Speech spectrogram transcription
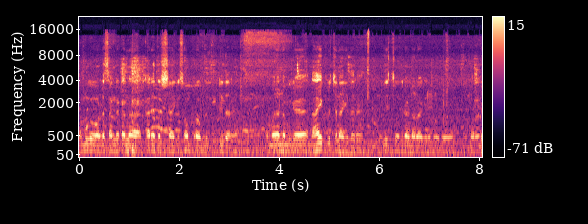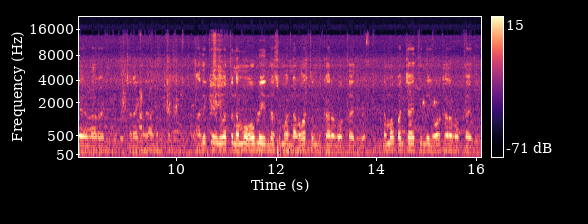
ನಮಗೂ ಒಳ್ಳೆ ಸಂಘಟನಾ ಕಾರ್ಯದರ್ಶಿಯಾಗಿ ಸೋಮಪುರ ಒಬ್ಬಳು ಕೊಟ್ಟಿದ್ದಾರೆ ಆಮೇಲೆ ನಮಗೆ ನಾಯಕರು ಚೆನ್ನಾಗಿದ್ದಾರೆ. ಜಗದೀಶ್ ಚೌಧರಿ ಅಣ್ಣವರಾಗಿರ್ಬೋದು, ಮುರಳಿ ಅಣ್ಣವರಾಗಿರ್ಬೋದು, ಚೆನ್ನಾಗಿದ್ದಾರೆ. ಅದಕ್ಕೆ ಇವತ್ತು ನಮ್ಮ ಹೋಬಳಿಯಿಂದ ಸುಮಾರು ನಲವತ್ತೊಂದು ಕಾರಲ್ಲಿ ಹೋಗ್ತಾ ಇದ್ದೀವಿ. ನಮ್ಮ ಪಂಚಾಯತಿಯಿಂದ ಏಳು ಕಾರಲ್ಲಿ ಹೋಗ್ತಾ ಇದ್ದೀವಿ.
